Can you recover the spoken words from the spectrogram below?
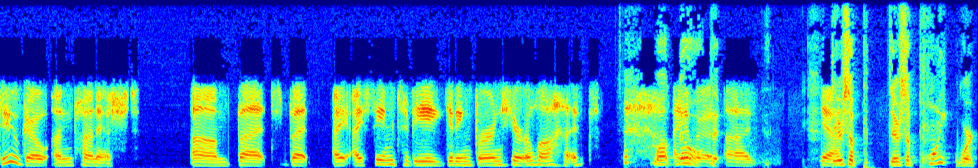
do go unpunished." Um, but but I, I seem to be getting burned here a lot. Well, I no, a, uh, yeah. there's a there's a point where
